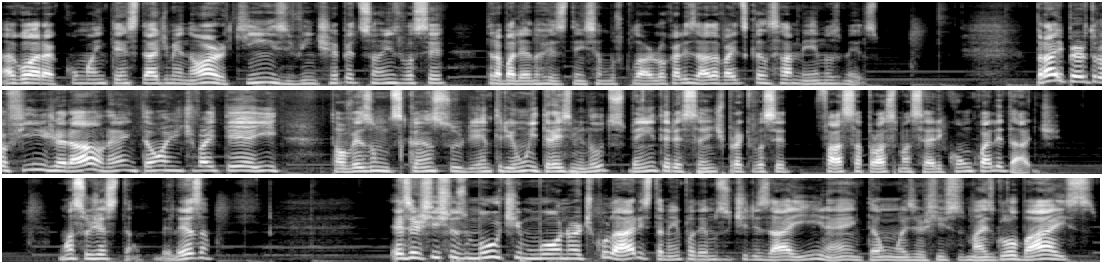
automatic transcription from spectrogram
Agora, com uma intensidade menor, 15, 20 repetições, você trabalhando resistência muscular localizada vai descansar menos mesmo. Para hipertrofia em geral, né? Então a gente vai ter aí talvez um descanso entre 1 e 3 minutos, bem interessante para que você faça a próxima série com qualidade. Uma sugestão, beleza? Exercícios multimonoarticulares também podemos utilizar aí, né? Então, exercícios mais globais,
